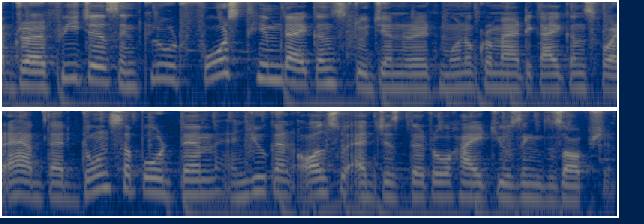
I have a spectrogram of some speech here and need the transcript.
App drawer features include forced themed icons to generate monochromatic icons for apps that don't support them and you can also adjust the row height using this option.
